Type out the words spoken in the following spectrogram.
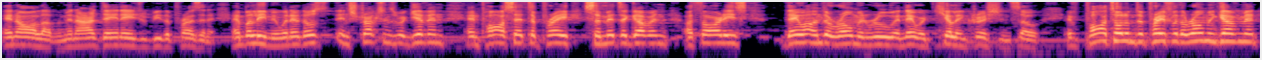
and all of them. In our day and age would be the president. And believe me, when those instructions were given and Paul said to pray, submit to govern authorities, they were under Roman rule and they were killing Christians. So if Paul told them to pray for the Roman government,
